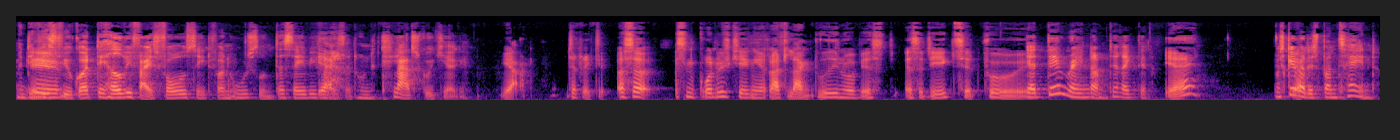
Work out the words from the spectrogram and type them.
Men det vidste Øh. vi jo godt. Det havde vi faktisk forudset for en uge siden. Der sagde vi Ja. faktisk, at hun klart skulle i kirke. Ja, det er rigtigt. Og så sådan Grundviskirken er ret langt ude i nordvest. Altså det er ikke tæt på... Øh... Ja, det er random. Det er rigtigt. ja, Måske ja. var det spontant.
